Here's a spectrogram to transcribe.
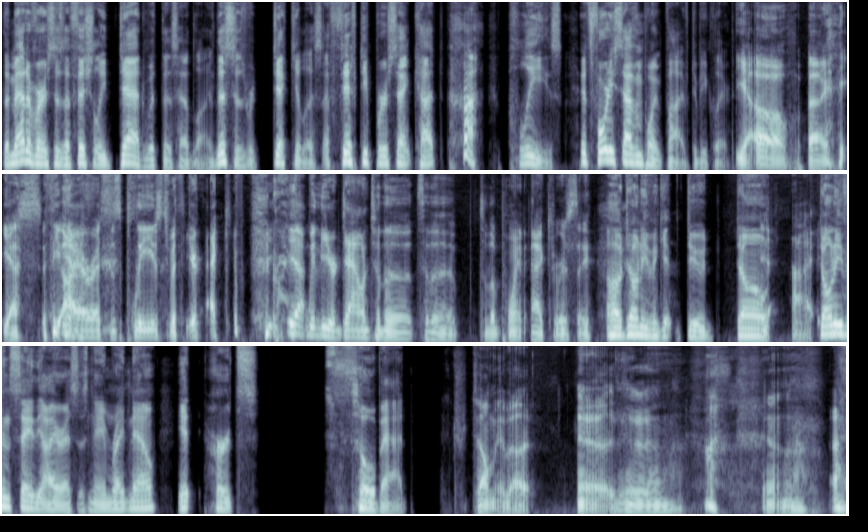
the metaverse is officially dead with this headline. This is ridiculous. A 50% cut? Ha, please. It's 47.5 to be clear. yeah. Oh, uh, yes. The Yeah. IRS is pleased with your Yeah. with your down to the to the to the point accuracy. Oh, don't even get dude, don't Yeah, I, don't even say the IRS's name right now. It hurts so bad. tell me about it. Yeah, yeah.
